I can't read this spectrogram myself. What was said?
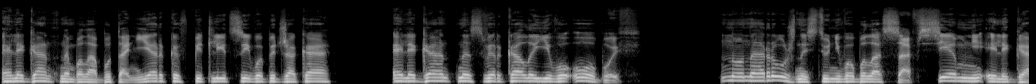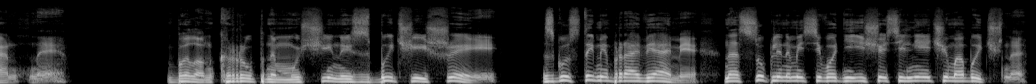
Элегантна была бутоньерка в петлице его пиджака, элегантно сверкала его обувь. Но наружность у него была совсем не элегантная. Был он крупным мужчиной с бычьей шеей, с густыми бровями, насупленными сегодня еще сильнее, чем обычно.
